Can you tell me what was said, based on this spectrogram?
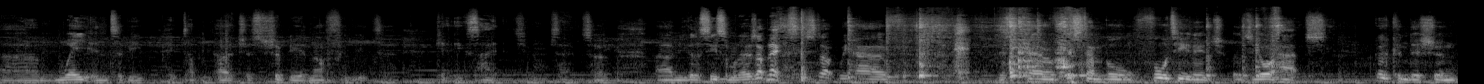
um, waiting to be picked up and purchased should be enough for you to get excited. You know what I'm saying? So um, you're going to see some of those up next. Next up we have this pair of Istanbul 14 inch Azure hats, good condition.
